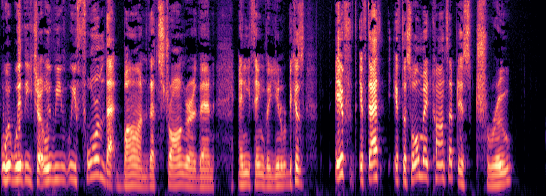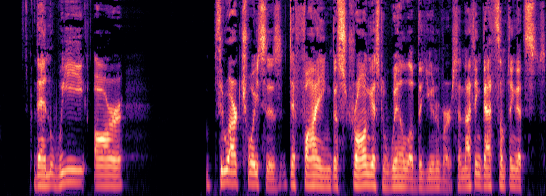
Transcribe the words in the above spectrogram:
with, each other. We we form that bond that's stronger than anything the universe. Because if if that if the soulmate concept is true, then we are through our choices defying the strongest will of the universe, and I think that's something that's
